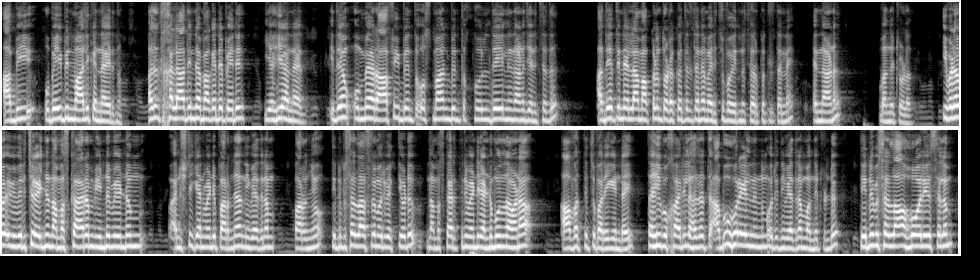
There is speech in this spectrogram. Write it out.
Abi Ubai bin Malik എന്നായിരുന്നു. ഹജരത് ഖലാദിന്റെ മകന്റെ പേര് യഹിയ എന്നായിരുന്നു ഇദ്ദേഹം ഉമ്മ റാഫി ബിൻ ഉസ്മാൻ ബിൻ ഖുൽദയിൽ നിന്നാണ് ജനിച്ചത്. അദ്ദേഹത്തിന്റെ എല്ലാ മക്കളും തുടക്കത്തിൽ തന്നെ മരിച്ചു പോയിരുന്നു ചെറുപ്പത്തിൽ തന്നെ എന്നാണ് വന്നിട്ടുള്ളത്. ഇവിടെ വിവരിച്ചു കഴിഞ്ഞ നമസ്കാരം വീണ്ടും വീണ്ടും അനുഷ്ഠിക്കാൻ വേണ്ടി പറഞ്ഞ നിവേദനം പറഞ്ഞു. തിരുനബി സല്ലാസ്ലം ഒരു വ്യക്തിയോട് നമസ്കാരത്തിന് വേണ്ടി രണ്ട് മൂന്ന് തവണ ആവർത്തിച്ച് പറയുകയുണ്ടായി. സഹി ബുഖാരിൽ ഹസരത്ത് അബൂഹുറയിൽ നിന്നും ഒരു നിവേദനം വന്നിട്ടുണ്ട്. തിരുനബി സല്ലാഹു അലൈഹി വസ്ലം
